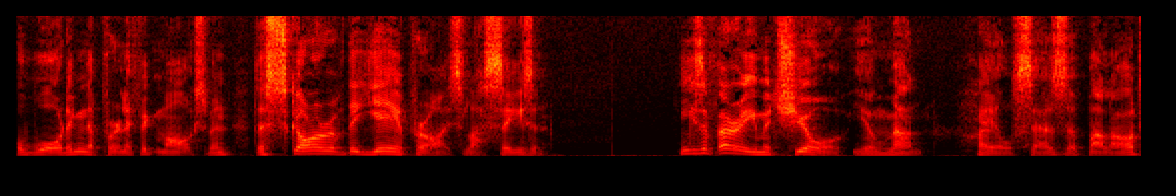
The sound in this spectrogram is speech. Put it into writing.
awarding the prolific marksman the Scholar of the Year prize last season. He's a very mature young man, Hale says of Ballard,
